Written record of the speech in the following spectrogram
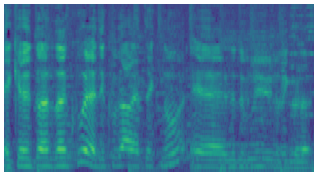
Et que d'un coup elle a découvert la techno et elle est devenue rigolote.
